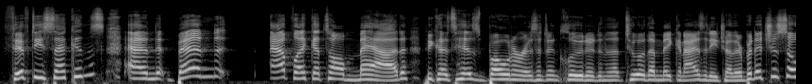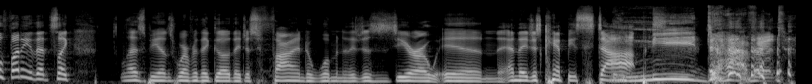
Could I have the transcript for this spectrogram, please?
50 seconds. And Ben Affleck gets all mad because his boner isn't included and the two of them making eyes at each other. But it's just so funny that's like lesbians, wherever they go, they just find a woman and they just zero in and they just can't be stopped. Need to have it.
